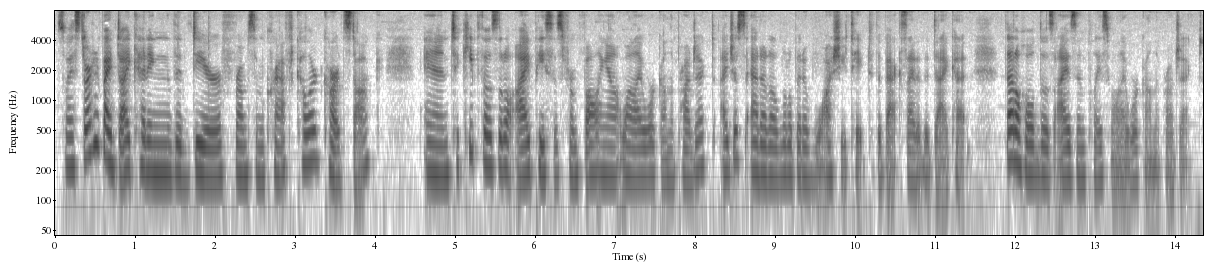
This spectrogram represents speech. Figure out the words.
So I started by die cutting the deer from some kraft colored cardstock. And to keep those little eye pieces from falling out while I work on the project, I just added a little bit of washi tape to the back side of the die cut. That'll hold those eyes in place while I work on the project.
